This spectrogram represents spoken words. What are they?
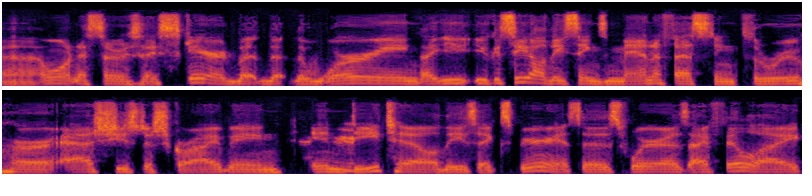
uh, I won't necessarily say scared, but the, the worrying. Like, you, you could see all these things manifesting through her as she's describing in mm-hmm. detail these experiences. Whereas I feel like,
